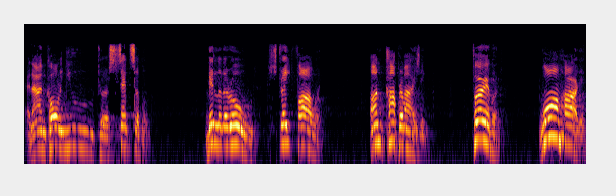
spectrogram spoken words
And I'm calling you to a sensible, middle of the road, straightforward, uncompromising, fervent, warm hearted,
